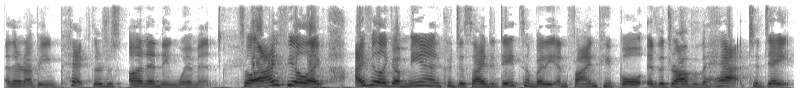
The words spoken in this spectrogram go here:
and they're not being picked. There's just unending women. So I feel like I feel like a man could decide to date somebody and find people at the drop of a hat to date.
